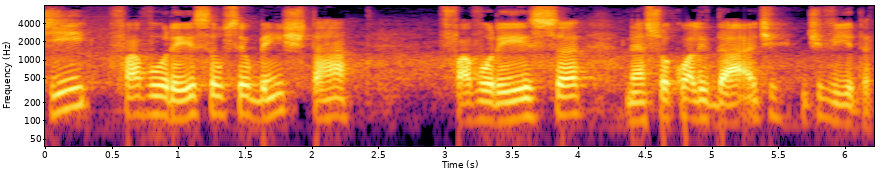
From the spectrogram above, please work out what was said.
que favoreça o seu bem-estar, favoreça né, a sua qualidade de vida.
